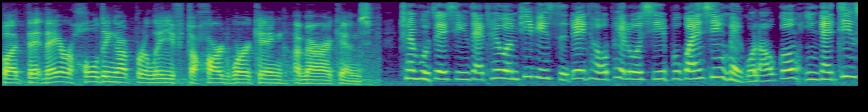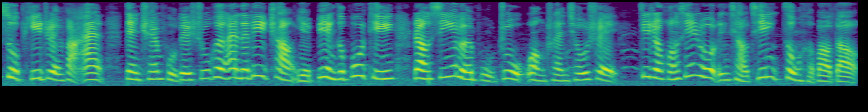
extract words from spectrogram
but they are holding up relief to hardworking Americans. 川普最新在推文批评死对头佩洛西不关心美国劳工，应该尽速批准法案。但川普对纾困案的立场也变个不停，让新一轮补助望穿秋水。记者黄心如、林巧清综合报道。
